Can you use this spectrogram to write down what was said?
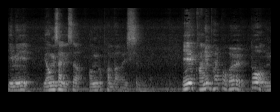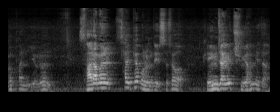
이미 영상에서 언급한 바가 있습니다. 이 관행팔법을 또 언급한 이유는 사람을 살펴보는 데 있어서 굉장히 중요합니다.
